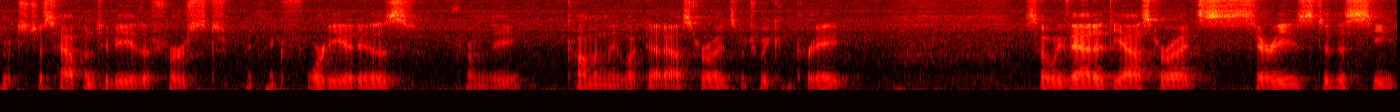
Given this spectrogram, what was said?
which just happen to be the first, I think 40 it is, from the commonly looked at asteroids, which we can create. So we've added the asteroid Ceres to this scene.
